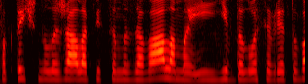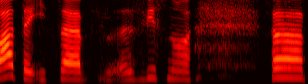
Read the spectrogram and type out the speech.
фактично лежала під цими завалами, і її вдалося врятувати. І це, звісно. Е,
